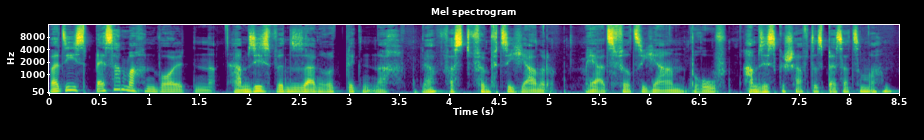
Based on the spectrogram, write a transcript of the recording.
weil Sie es besser machen wollten. Haben Sie es, würden Sie sagen, rückblickend nach ja, fast 50 Jahren oder mehr als 40 Jahren Beruf, haben Sie es geschafft, es besser zu machen?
